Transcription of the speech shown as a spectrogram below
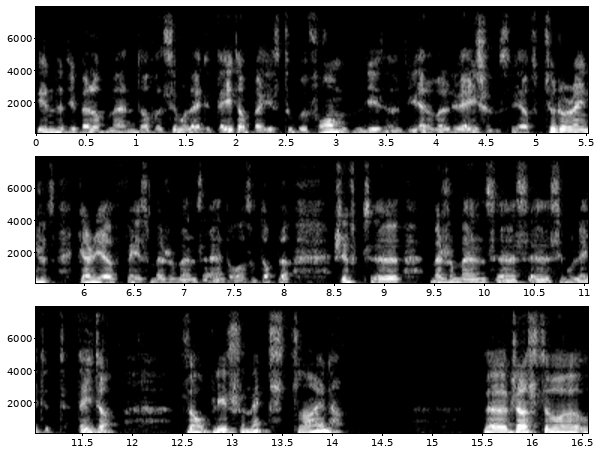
in the development of a simulated database to perform the, the evaluations. We have pseudo ranges, carrier phase measurements, and also Doppler shift uh, measurements as simulated data. So please, the next slide. Uh, just a,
